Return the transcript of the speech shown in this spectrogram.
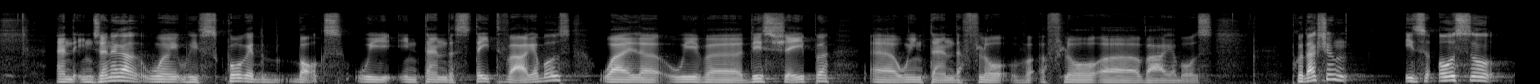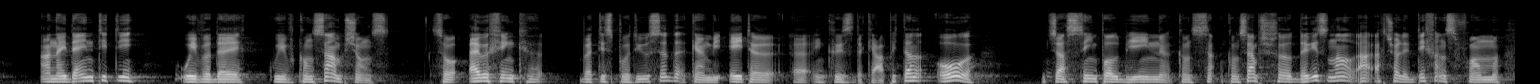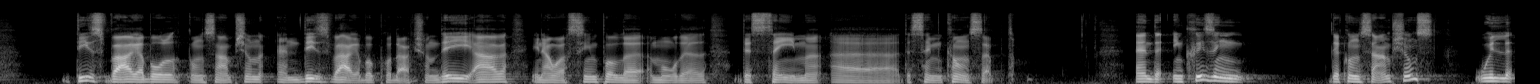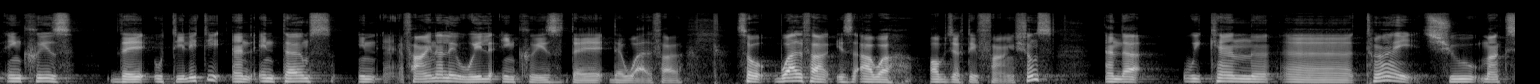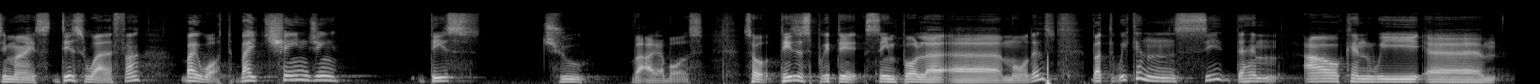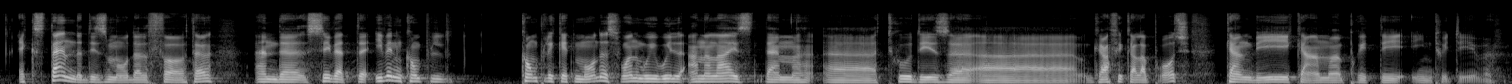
And in general, with squared box, we intend state variables, while uh, with uh, this shape, uh, we intend flow, flow uh, variables. Production is also an identity with the with consumptions. So everything that is produced can be either uh, increase the capital or just simple being cons consumption. So there is no actually difference from this variable consumption and this variable production. They are in our simple uh, model the same uh, the same concept. And increasing the consumptions will increase the utility and in terms in, finally will increase the, the welfare. So welfare is our objective functions and uh, we can uh, try to maximize this welfare by what? By changing these two variables. So this is pretty simple uh, uh, models, but we can see them how can we um, extend this model further and uh, see that uh, even compl complicated models, when we will analyze them uh, through this graphical approach, can become pretty intuitive.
